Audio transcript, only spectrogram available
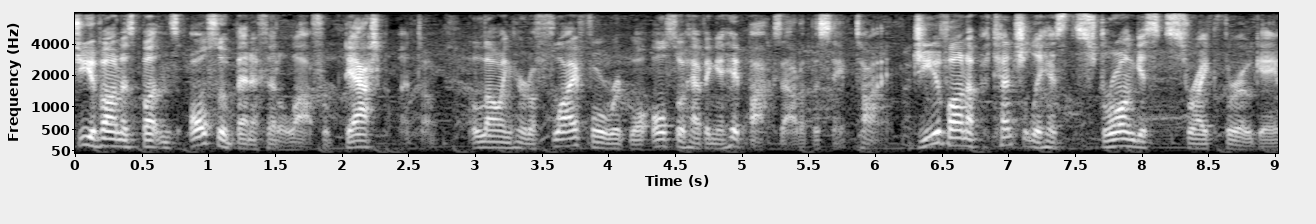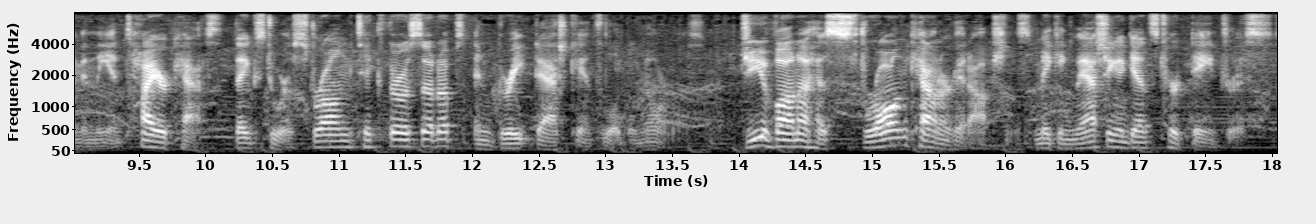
Giovanna's buttons also benefit a lot from dash momentum, allowing her to fly forward while also having a hitbox out at the same time. Giovanna potentially has the strongest strike throw game in the entire cast, thanks to her strong tick throw setups and great dash cancelable normals. Giovanna has strong counter hit options, making mashing against her dangerous.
